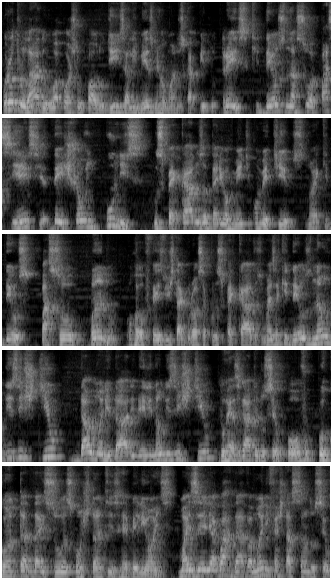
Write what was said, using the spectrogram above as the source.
Por outro lado, o apóstolo Paulo diz ali mesmo em Romanos capítulo 3 que Deus na sua paciência deixou impunes os pecados anteriormente cometidos. Não é que Deus passou pano ou fez vista grossa para os pecados, mas é que Deus não desistiu da humanidade, ele não desistiu do resgate do seu povo por conta das suas constantes rebeliões, mas ele aguardava a manifestação do seu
